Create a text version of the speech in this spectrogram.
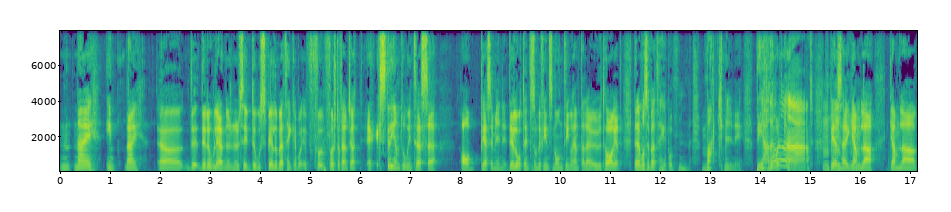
N- nej, inte, nej. Eh, det, det roliga nu när du säger DOS-spel, då börjar jag tänka på, för, först och främst, jag har ett e- extremt ointresse av PC Mini. Det låter inte som det finns någonting att hämta där överhuvudtaget. Däremot måste jag börja tänka på, hmm, Mac Mini. Det hade varit kul. Ah. däremot. Spela så här gamla, gamla,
